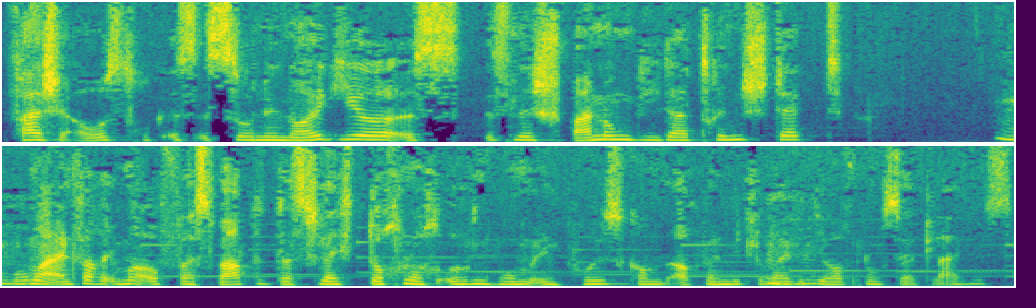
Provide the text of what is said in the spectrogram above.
falsche Ausdruck. Es ist so eine Neugier, es ist eine Spannung, die da drin steckt, mhm. wo man einfach immer auf was wartet, dass vielleicht doch noch irgendwo ein Impuls kommt, auch wenn mittlerweile mhm. die Hoffnung sehr klein ist.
